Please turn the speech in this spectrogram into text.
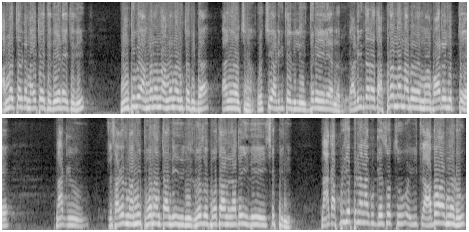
అన్న వచ్చాక నైట్ అవుతుంది ఏడవుతుంది నీ ఇంటికి పోయి అమ్మనన్న అన్నని అడుగుతా బిడ్డ. అని వచ్చిన. వచ్చి అడిగితే వీళ్ళు ఇద్దరే వేయలే అన్నారు. అడిగిన తర్వాత అప్పుడన్నా నా మా భార్య చెప్తే నాకు ఇట్లా సగతి మమ్మీ ఫోన్ అంటుంది ఈ రోజు పోతా అన్నమాట ఇది చెప్పింది. నాకు అప్పుడు చెప్పినా నాకు గెలిచొచ్చు వచ్చు ఇట్లా ఆటో ఆడినాడు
